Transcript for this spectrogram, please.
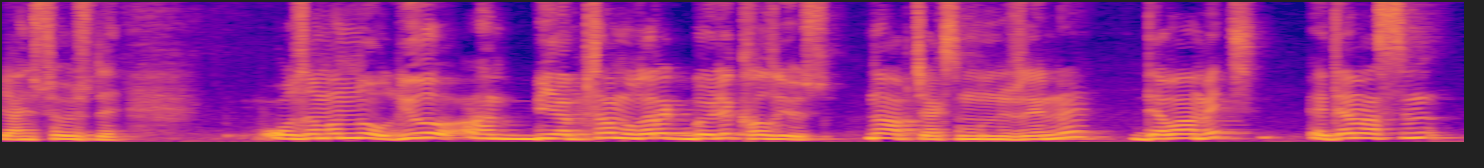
Yani sözde. O zaman ne oluyor? Ah, Tam olarak böyle kalıyorsun. Ne yapacaksın bunun üzerine? Devam et. Edemezsin.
